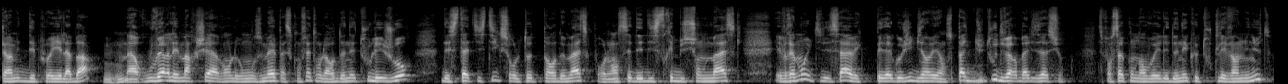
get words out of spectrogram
permis de déployer là-bas. Mhm. On a rouvert les marchés avant le 11 mai parce qu'en fait, on leur donnait tous les jours des statistiques sur le taux de port de masque pour lancer des distributions de masques et vraiment utiliser ça avec pédagogie bienveillance, pas du tout de verbalisation. C'est pour ça qu'on envoyait les données que toutes les 20 minutes.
